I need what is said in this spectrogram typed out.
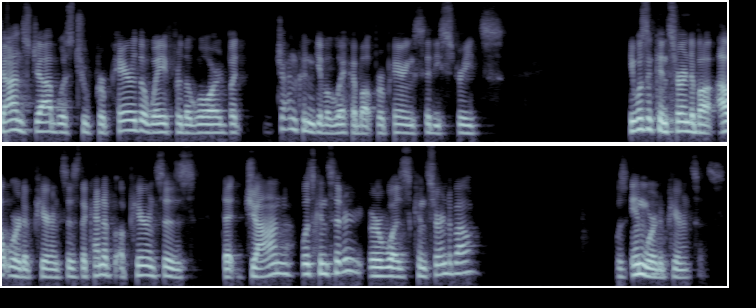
John's job was to prepare the way for the Lord, but John couldn't give a lick about preparing city streets. He wasn't concerned about outward appearances, the kind of appearances that John was considered or was concerned about was inward appearances.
